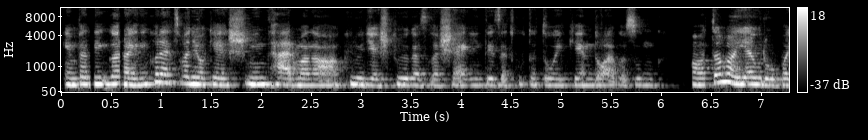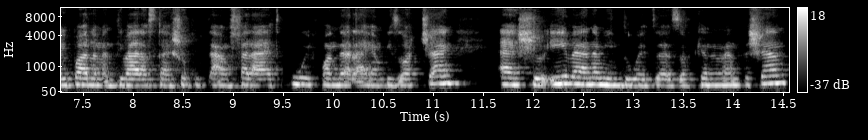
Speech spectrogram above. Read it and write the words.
Én pedig Garai Nikolett vagyok, és mindhárman a Külügyi és Külgazdasági Intézet kutatóiként dolgozunk. A tavalyi európai parlamenti választások után felállt új von der Leyen bizottság első éve nem indult zöggenőmentesen.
